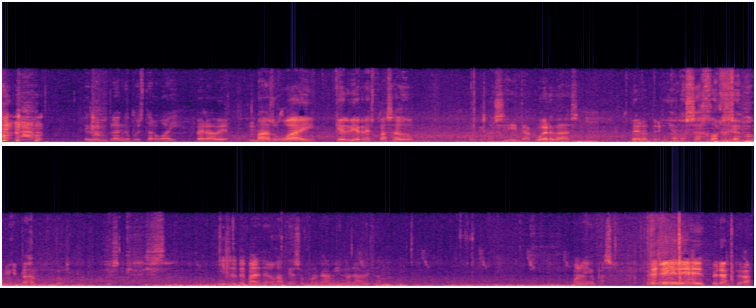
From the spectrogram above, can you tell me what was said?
Tengo un plan que puede estar guay. Pero a ver, más guay que el viernes pasado, porque no sé si te acuerdas, pero teníamos a Jorge vomitando. Dios, qué risa. ¿Y eso te parece gracioso? Porque a mí no, la verdad. Bueno, yo paso. Eh, eh, espera, espera.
